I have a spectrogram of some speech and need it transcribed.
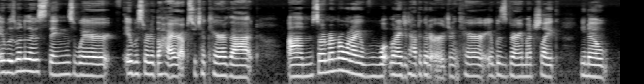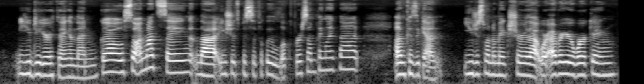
it was one of those things where it was sort of the higher ups who took care of that. Um, so I remember when I when I did have to go to urgent care, it was very much like you know you do your thing and then go. So I'm not saying that you should specifically look for something like that, because um, again, you just want to make sure that wherever you're working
